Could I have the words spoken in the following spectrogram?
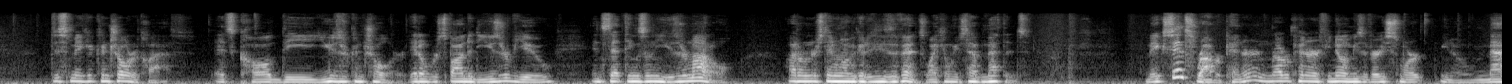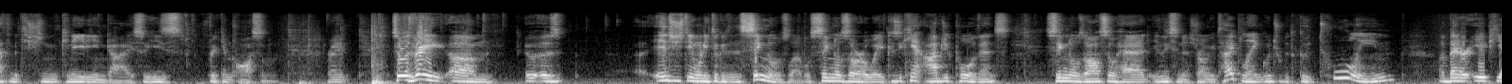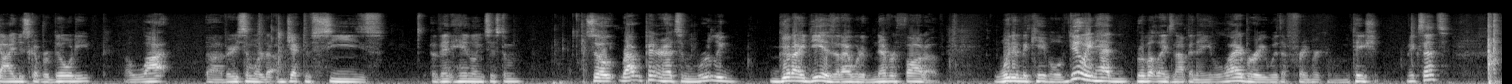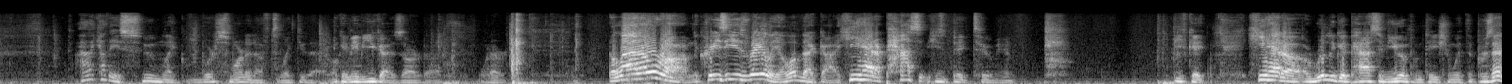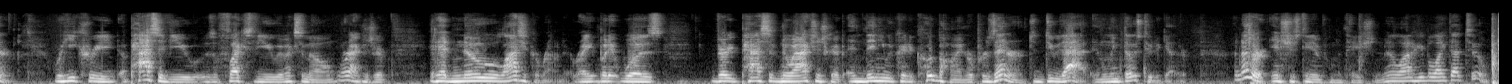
just make a controller class. It's called the user controller. It'll respond to the user view and set things on the user model. I don't understand why we got to do these events. Why can't we just have methods? Makes sense, Robert Penner. And Robert Penner, if you know him, he's a very smart, you know, mathematician, Canadian guy. So he's freaking awesome, right? So it was very, um, it was interesting when he took it to the signals level. Signals are a way because you can't object pool events. Signals also had, at least in a strongly typed language with good tooling, a better API discoverability, a lot uh, very similar to Objective C's event handling system. So Robert Penner had some really good ideas that I would have never thought of. Would have been capable of doing had Robotlegs not been a library with a framework implementation. Make sense? I like how they assume like we're smart enough to like do that. Okay, maybe you guys are, but whatever. Elad Elrom, the crazy Israeli. I love that guy. He had a passive. He's big too, man. Beefcake. He had a, a really good passive view implementation with the presenter, where he created a passive view. It was a flex view XML or ActionScript. It had no logic around it, right? But it was very passive, no action script, and then he would create a code behind or presenter to do that and link those two together. Another interesting implementation, and a lot of people like that too.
